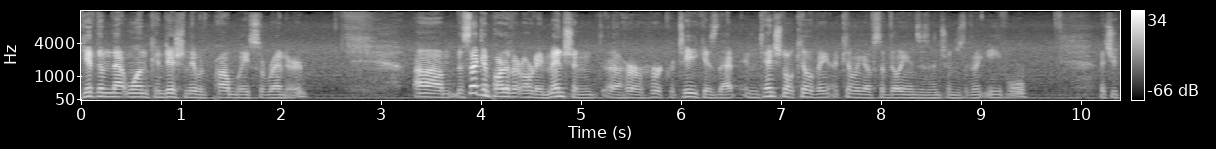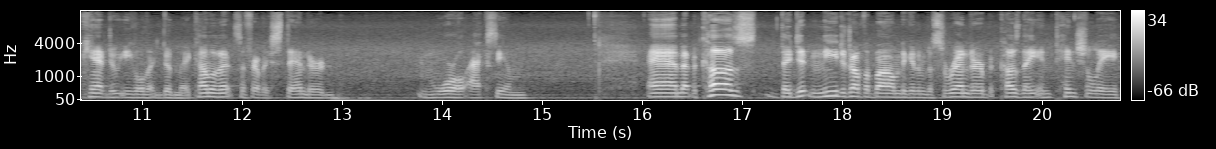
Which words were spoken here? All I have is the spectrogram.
give them that one condition, they would probably surrender. Um, the second part of it already mentioned, uh, her her critique is that intentional killing killing of civilians is intrinsically evil. That you can't do evil that good may come of it. It's a fairly standard moral axiom. And that because they didn't need to drop a bomb to get them to surrender, because they intentionally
